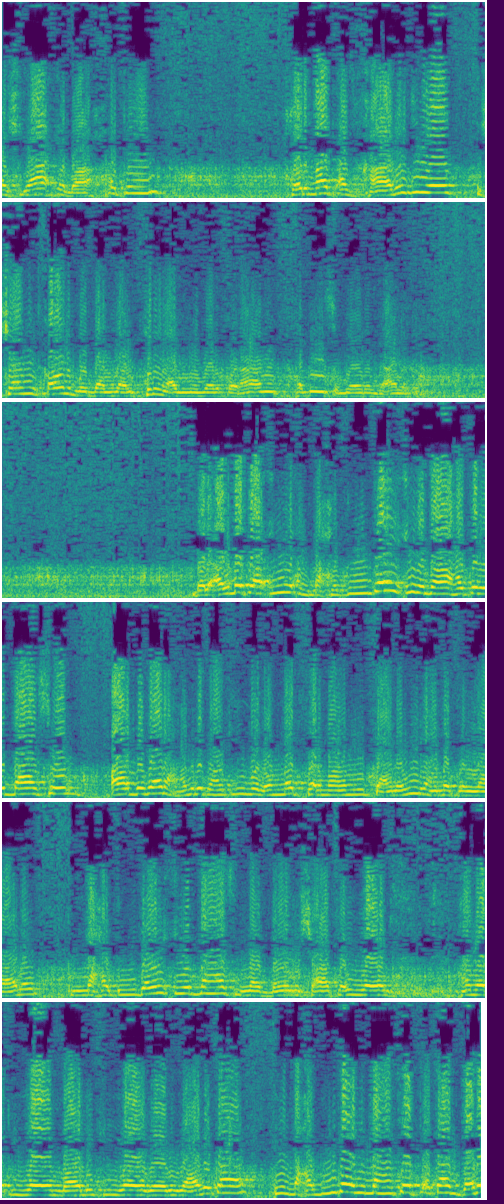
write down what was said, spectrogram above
اشیاء اباحت حرمت از خارجی ہے شان قول مدلل ترین از نظر قرآن حدیث غیر ذالک۔ بل البتہ یہ محدودہ اباحت الباس اور دیگر حضرت حکیم الامت فرمانی تانوی رحمت اللہ علیہ محدودہ اباس نہ بین شافعیہ حنفیہ مالکیہ وغیر ذالک یہ محدودہ اباس فقط در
